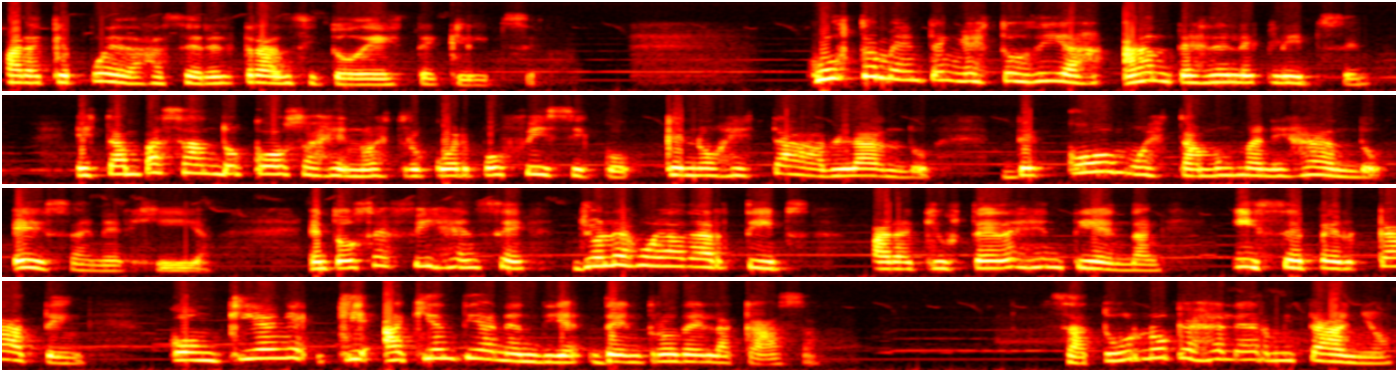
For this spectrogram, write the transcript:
para que puedas hacer el tránsito de este eclipse. Justamente en estos días antes del eclipse, están pasando cosas en nuestro cuerpo físico que nos está hablando de cómo estamos manejando esa energía. Entonces, fíjense, yo les voy a dar tips para que ustedes entiendan y se percaten con quién, a quién tienen dentro de la casa. Saturno, que es el ermitaño,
